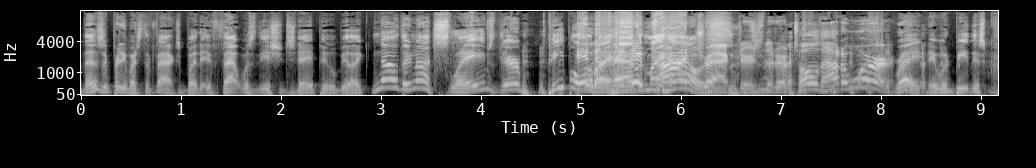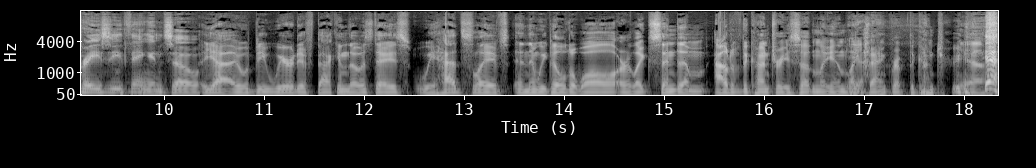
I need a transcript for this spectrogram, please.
Those are pretty much the facts. But if that was the issue today, people would be like, "No, they're not slaves. They're people that I have in my house." contractors that are told how to work. Right. It would be this crazy thing, and so Yeah, it would be weird if back in those days we had slaves and then we build a wall or like send them out of the country suddenly and like Yeah. bankrupt the country. Yeah. yeah,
